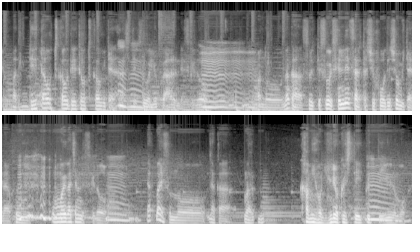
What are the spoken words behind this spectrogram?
うやっぱデータを使うデータを使うみたいな話ってすごいよくあるんですけど、あのなんかそれってすごい洗練された手法でしょみたいなふうに思いがちなんですけど、うん、やっぱりそのなんかまあ紙を入力していくっていうのも、うん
